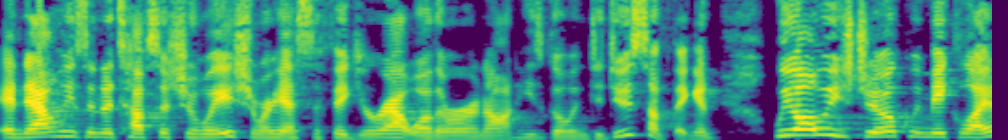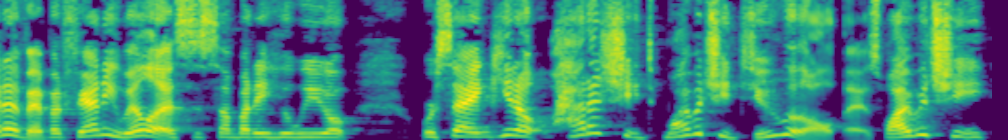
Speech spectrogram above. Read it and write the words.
and now he's in a tough situation where he has to figure out whether or not he's going to do something. And we always joke, we make light of it, but Fani Willis is somebody who we were saying, you know, how did she, why would she do all this? Why would she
